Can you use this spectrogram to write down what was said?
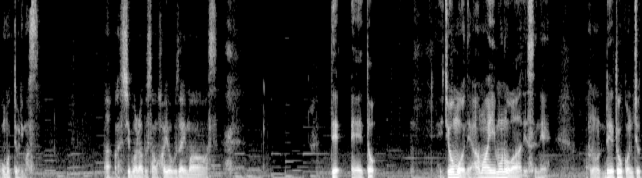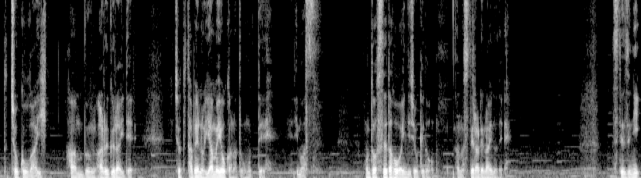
思っております。あしばらぶさんおはようございます。でえっ、ー、と一応もうね甘いものはですねあの冷凍庫にちょっとチョコが半分あるぐらいでちょっと食べるのやめようかなと思っています。本当は捨てた方がいいんでしょうけどあの捨てられないので。捨てずに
